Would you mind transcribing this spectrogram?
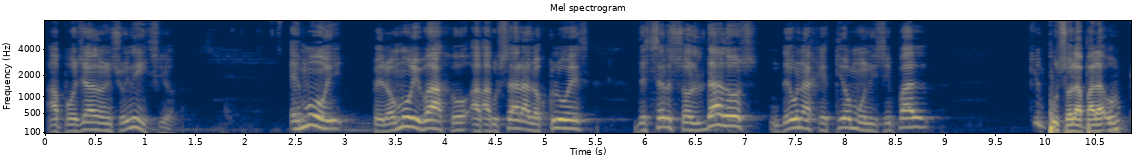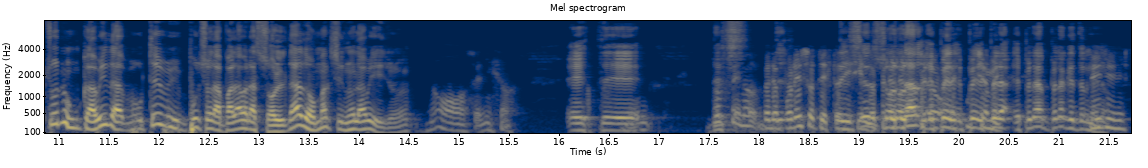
apoyado en su inicio. Es muy, pero muy bajo acusar a los clubes de ser soldados de una gestión municipal. ¿Quién puso la palabra? Yo nunca vi la... ¿Usted puso la palabra soldado, Maxi? No la vi yo. ¿eh? No, señor. Este... No de- sé, no, pero por eso te estoy diciendo. ser pero- soldado- pero espera, espera, espera, espera, que Sí, termino. sí, sí.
